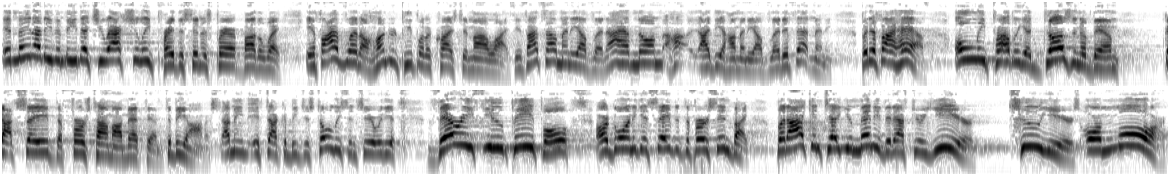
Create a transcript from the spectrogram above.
It may not even be that you actually pray the sinner's prayer. By the way, if I've led a hundred people to Christ in my life, if that's how many I've led, I have no idea how many I've led, if that many. But if I have, only probably a dozen of them got saved the first time I met them, to be honest. I mean, if I could be just totally sincere with you, very few people are going to get saved at the first invite. But I can tell you many that after a year, two years, or more,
